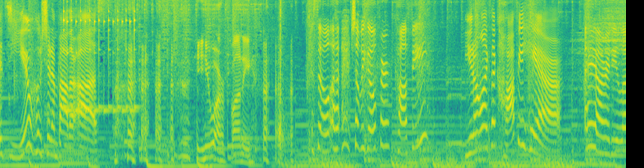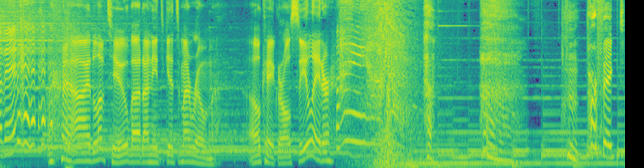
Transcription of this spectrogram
It's you who shouldn't bother us. you are funny. So, uh, shall we go for coffee? You don't like the coffee here. I already love it. I'd love to, but I need to get to my room. Okay, girls, see you later. Bye. Perfect.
